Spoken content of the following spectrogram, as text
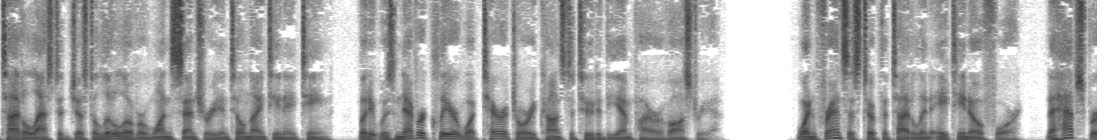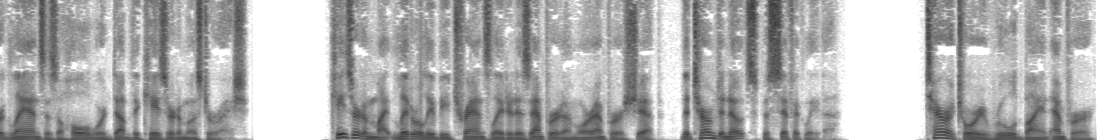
title lasted just a little over one century until 1918, but it was never clear what territory constituted the Empire of Austria. When Francis took the title in 1804, the Habsburg lands as a whole were dubbed the Kaisertum Österreich. Kaisertum might literally be translated as emperordom or emperorship, the term denotes specifically the territory ruled by an emperor,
